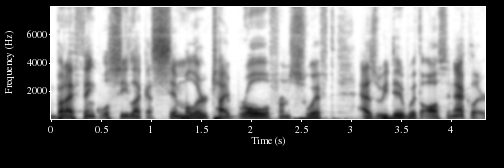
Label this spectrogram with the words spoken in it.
but I think we'll see like a similar type role from Swift as we did with Austin Ekeler.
